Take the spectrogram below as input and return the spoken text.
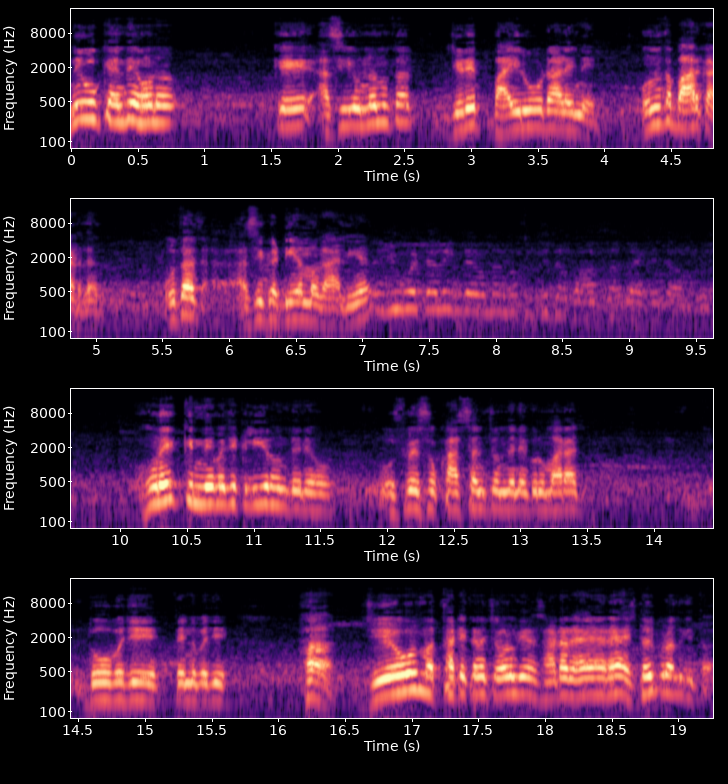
ਨਹੀਂ ਉਹ ਕਹਿੰਦੇ ਹੁਣ ਕਿ ਅਸੀਂ ਉਹਨਾਂ ਨੂੰ ਤਾਂ ਜਿਹੜੇ ਬਾਈ ਰੋਡ ਵਾਲੇ ਨੇ ਉਹਨੂੰ ਤਾਂ ਬਾਹਰ ਕੱਢ ਦਾਂ ਉਹ ਤਾਂ ਅਸੀਂ ਗੱਡੀਆਂ ਮੰਗਾ ਲੀਆਂ ਹੁਣ ਇਹ ਕਿੰਨੇ ਵਜੇ ਕਲੀਅਰ ਹੁੰਦੇ ਨੇ ਉਹ ਉਸ ਵੇ ਸੁਖਾਸਨ ਚ ਹੁੰਦੇ ਨੇ ਗੁਰੂ ਮਹਾਰਾਜ 2 ਵਜੇ 3 ਵਜੇ ਹਾਂ ਜੇ ਉਹ ਮੱਥਾ ਟੇਕਣਾ ਚਾਹਣਗੇ ਸਾਡਾ ਰਹਿ ਰਹਿ ਇਸ ਦਾ ਵੀ ਪ੍ਰਬੰਧ ਕੀਤਾ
